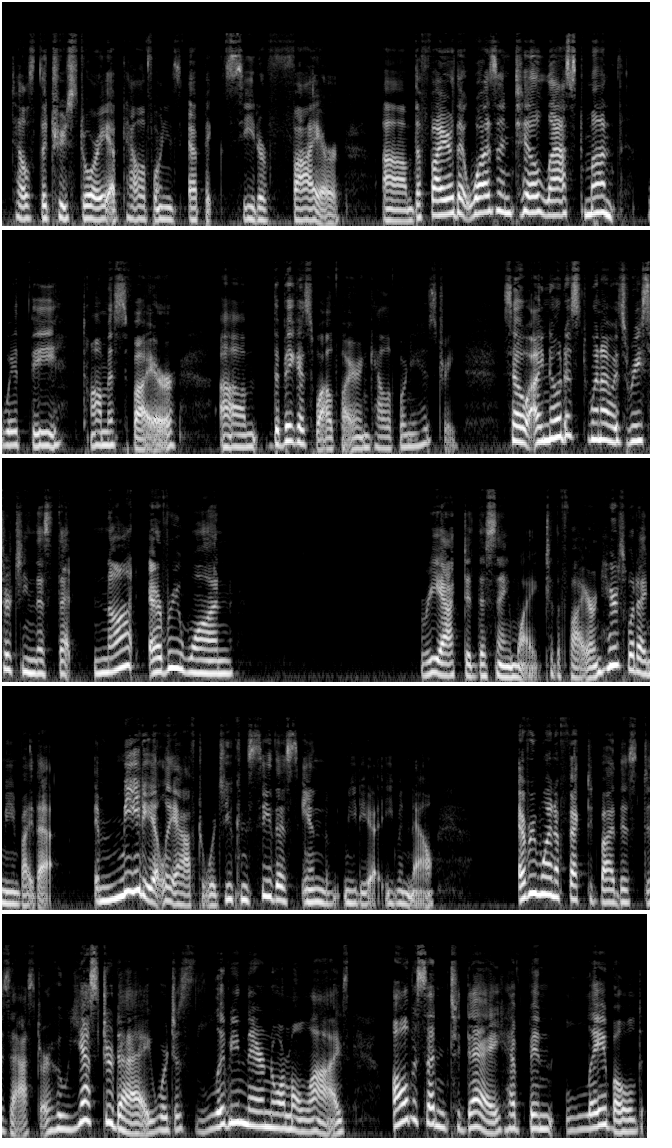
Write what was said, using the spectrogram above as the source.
tells the true story of California's epic Cedar Fire. Um, the fire that was until last month with the Thomas Fire, um, the biggest wildfire in California history. So I noticed when I was researching this that not everyone reacted the same way to the fire. And here's what I mean by that. Immediately afterwards, you can see this in the media even now. Everyone affected by this disaster, who yesterday were just living their normal lives, all of a sudden today have been labeled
